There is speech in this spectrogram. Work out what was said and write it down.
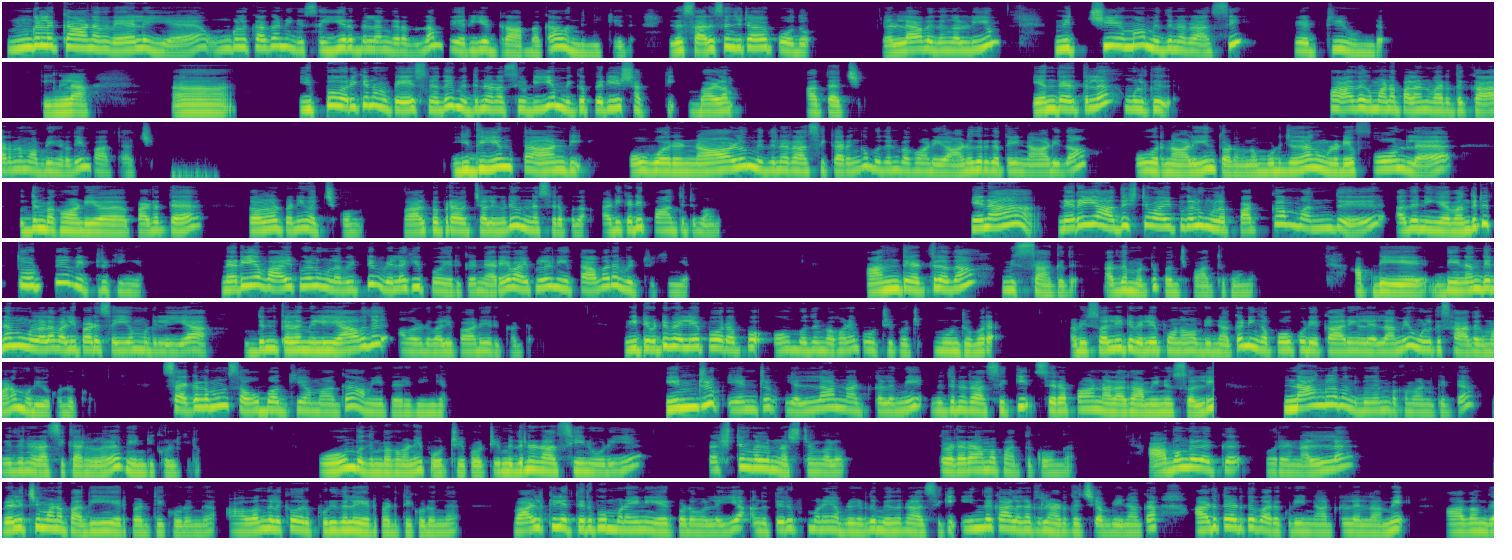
உங்களுக்கான வேலைய, உங்களுக்காக நீங்க செய்யறதில்லங்கிறது தான் பெரிய டிராபேக்கா வந்து நிக்குது. இதை சரி செஞ்சுட்டாவே போதும். எல்லா விதங்கள்லயும் நிச்சயமா மிதுன ராசி வெற்றி உண்டு. ஓகேங்களா? ஆ இப்போ வரைக்கும் நம்ம பேசினது மிதுன ராசியுடைய மிகப்பெரிய சக்தி, பலம் பார்த்தாச்சு. எந்த இடத்துல உங்களுக்கு பாதகமான பலன் வர்றதுக்கு காரணம் அப்படிங்கிறதையும் பார்த்தாச்சு. இதையும் தாண்டி ஒவ்வொரு நாளும் மிதுன ராசிக்காரங்க புதன் பகவானுடைய அனுகிரகத்தை நாடி தான் ஒவ்வொரு நாளையும் தொடங்கணும். முடிஞ்சதா உங்களுடைய ஃபோன்ல புதன் பகவானுடைய படத்த டவுன்லோட் பண்ணி வச்சுக்கோங்க. வால்பேப்பரா வச்சாலும் கூட இன்னும் சிறப்பு தான். அடிக்கடி பார்த்துட்டு வாங்க. ஏன்னா, நிறைய அதிர்ஷ்ட வாய்ப்புகள் உங்களை பக்கம் வந்து, அதை நீங்க வந்துட்டு தொட்டு விட்டுருக்கீங்க. நிறைய வாய்ப்புகள் உங்களை விட்டு விலகி போயிருக்கு. நிறைய வாய்ப்புகளை நீங்க தவற விட்டுருக்கீங்க. அந்த இடத்துல தான் மிஸ் ஆகுது. அதை மட்டும் கொஞ்சம் பார்த்துக்கோங்க. அப்படியே தினம் தினம் உங்களால வழிபாடு செய்ய முடியலையா? புதன்கிழமையிலேயாவது அவரோட வழிபாடு இருக்கட்டும். வீட்டை விட்டு வெளியே போறப்போ, ஓம் புதன் பகவானே போற்றி போற்றி மூன்று முறை. அப்படி சொல்லிட்டு வெளியே போனோம் அப்படின்னாக்கா, நீங்க போகக்கூடிய காரியங்கள் எல்லாமே உங்களுக்கு சாதகமான முடிவு கொடுக்கும். சகலமும் சௌபாக்கியமாக அமைய பெறுவீங்க. இன்றும், என்றும் எல்லா நாட்களுமே மிதுன ராசிக்கு சிறப்பான நாளாக அமையணும்னு சொல்லி, நாங்களும் அந்த புதன் பகவான் கிட்ட மிதுன ராசிக்காரர்களாக வேண்டிக் கொள்கிறோம். ஓம் புதன் பகவானே போற்றி போற்றி. மிதுன ராசியினுடைய கஷ்டங்களும், நஷ்டங்களும் தொடராம பார்த்துக்கோங்க. அவங்களுக்கு ஒரு நல்ல வெளிச்சமான பதியை ஏற்படுத்தி கொடுங்க அவங்களுக்கு ஒரு புரிதலை ஏற்படுத்தி கொடுங்க வாழ்க்கையில திருப்பு முனைன்னு ஏற்படும் இல்லையா? அந்த திருப்பு முனை அப்படிங்கிறது மிதுன ராசிக்கு இந்த காலகட்டத்தில் நடந்துச்சு அப்படின்னாக்கா, அடுத்தடுத்து வரக்கூடிய நாட்கள் எல்லாமே அவங்க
